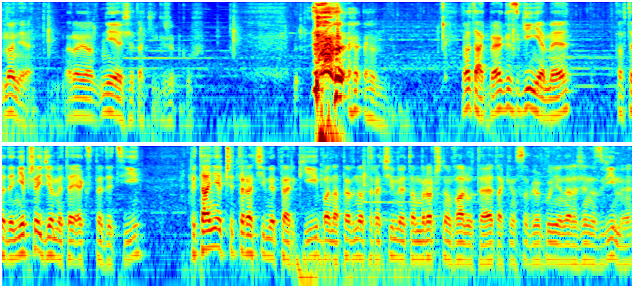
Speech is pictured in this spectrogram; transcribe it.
No nie. Rojo nie je się takich grzybków. No tak, bo jak zginiemy, to wtedy nie przejdziemy tej ekspedycji. Pytanie, czy tracimy perki, bo na pewno tracimy tą mroczną walutę, tak ją sobie ogólnie na razie nazwijmy.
